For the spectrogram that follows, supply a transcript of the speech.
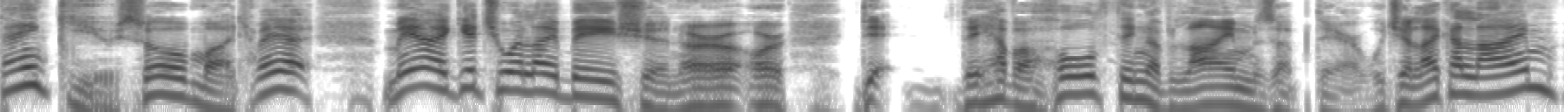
Thank you so much. May I may I get you a libation or or d- they have a whole thing of limes up there. Would you like a lime?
